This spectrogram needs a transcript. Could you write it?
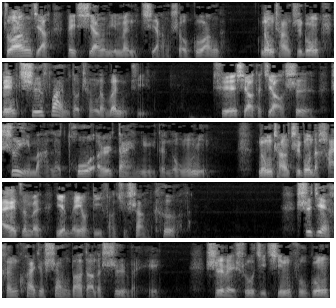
庄稼被乡民们抢收光了，农场职工连吃饭都成了问题。学校的教室睡满了拖儿带女的农民，农场职工的孩子们也没有地方去上课了。事件很快就上报到了市委，市委书记秦复公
